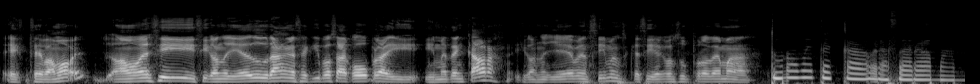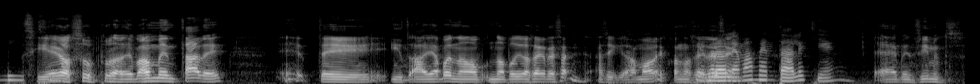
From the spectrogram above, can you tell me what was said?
Este, vamos a ver, vamos a ver si, si cuando llegue Durán ese equipo se acopla y, y mete en cabra. Y cuando llegue Ben Simmons, que sigue con sus problemas Tú no metes cabra, Sara Mambi. sigue con sus problemas mentales este y todavía pues no, no ha podido regresar así que vamos a ver cuando ¿Qué regrese problemas mentales? ¿Quién? eh, Ben Simmons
